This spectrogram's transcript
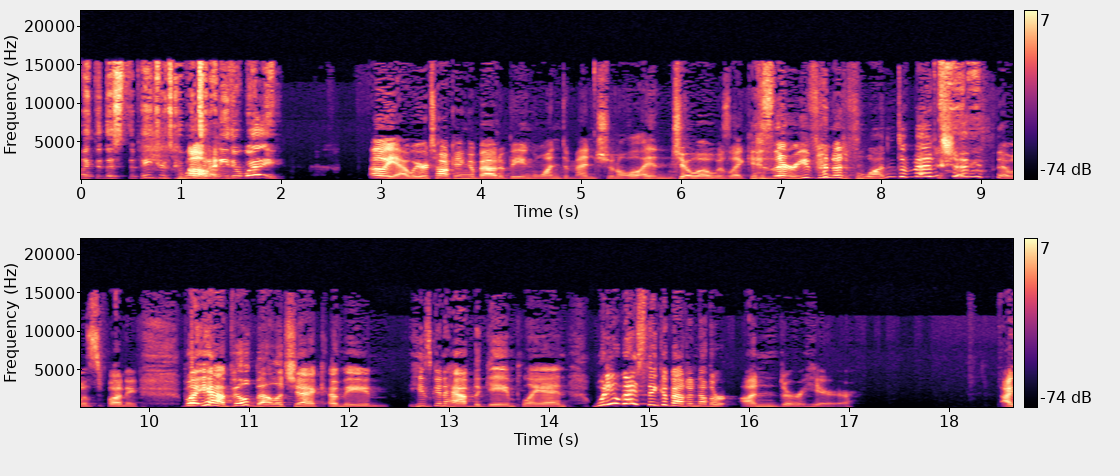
Like the, this, the Patriots could win Oh. tonight either way. Oh yeah, we were talking about it being one dimensional, and Joe O was like, "Is there even a one dimension?" that was funny, but yeah, Bill Belichick. I mean, he's gonna have the game plan. What do you guys think about another under here? I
